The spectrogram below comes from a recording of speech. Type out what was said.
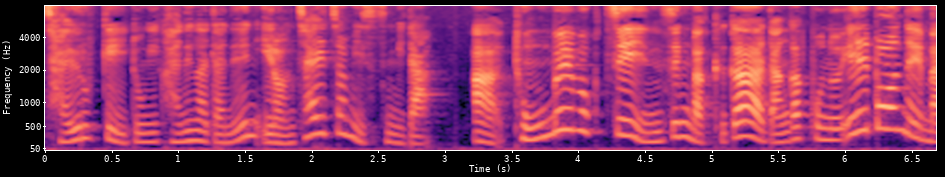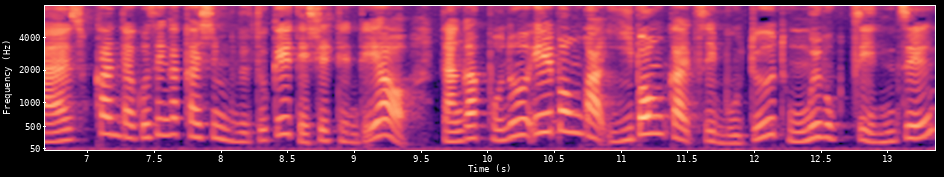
자유롭게 이동이 가능하다는 이런 차이점이 있습니다. 아, 동물복지 인증 마크가 난각번호 1번에만 속한다고 생각하신 분들도 꽤 되실 텐데요. 난각번호 1번과 2번까지 모두 동물복지 인증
